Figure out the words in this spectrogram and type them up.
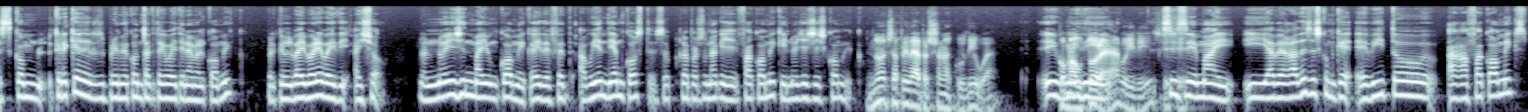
és com, crec que el primer contacte que vaig tenir amb el còmic, perquè el vaig veure i vaig dir, això, no he llegit mai un còmic, eh? i de fet, avui en dia em costa, soc la persona que fa còmic i no llegeix còmic. No ets la primera persona que ho diu, eh? I Com a autora, dir- eh, vull dir, Sí, sí, sí. sí, mai. I a vegades és com que evito agafar còmics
